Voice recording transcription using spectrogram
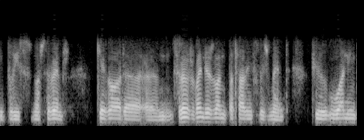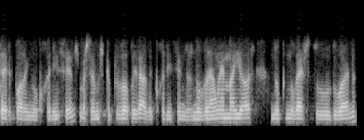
e por isso nós sabemos que agora, uh, sabemos bem desde o ano passado, infelizmente, que o ano inteiro podem ocorrer incêndios, mas sabemos que a probabilidade de ocorrer incêndios no verão é maior do que no resto do, do ano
